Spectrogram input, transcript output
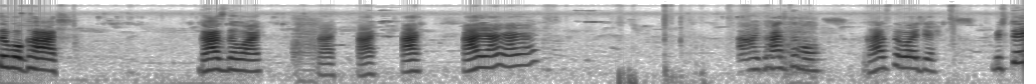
দেবো, ঘাস। ঘাস দেবো, আয় আয় আয় আয় আয় আয় আয় ঘাস দেবো ঘাস দেবো এই যে। বৃষ্টি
